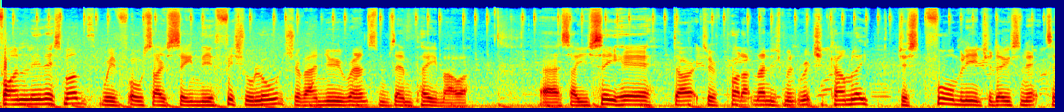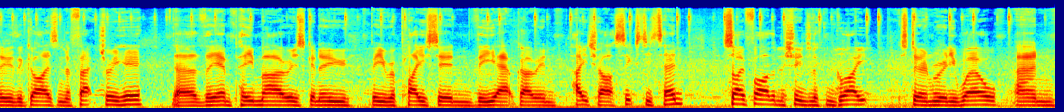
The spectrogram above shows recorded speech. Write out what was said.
Finally this month we've also seen the official launch of our new Ransomes MP mower. Uh, so you see here Director of Product Management Richard Cumley just formally introducing it to the guys in the factory here. Uh, the MP mower is going to be replacing the outgoing HR6010. So far the machine's looking great, it's doing really well and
